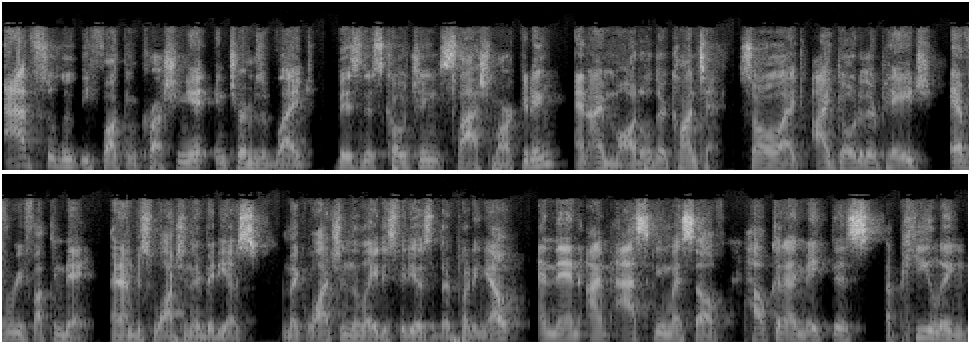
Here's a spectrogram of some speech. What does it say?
absolutely fucking crushing it in terms of like business coaching slash marketing, and I model their content. So like I go to their page every fucking day and I'm just watching their videos. I'm like watching the latest videos that they're putting out. And then I'm asking myself, how can I make this appealing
